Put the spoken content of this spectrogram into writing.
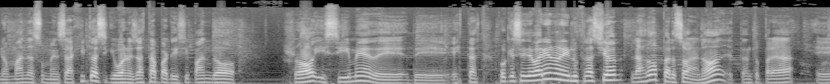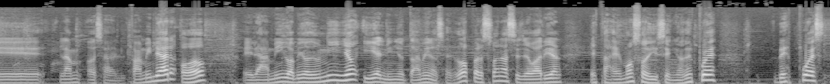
Nos manda su mensajito, así que bueno, ya está participando Ro y Sime de, de estas. Porque se llevarían una ilustración las dos personas, ¿no? Tanto para eh, el familiar o el amigo, amigo de un niño y el niño también. O sea, dos personas se llevarían estos hermosos diseños. Después, después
